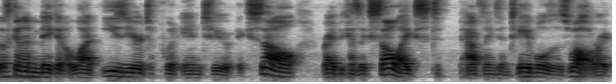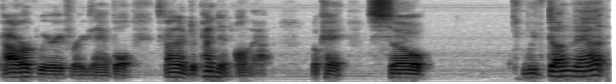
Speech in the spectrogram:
That's going to make it a lot easier to put into Excel, right? Because Excel likes to have things in tables as well, right? Power Query, for example, is kind of dependent on that. Okay, so we've done that.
